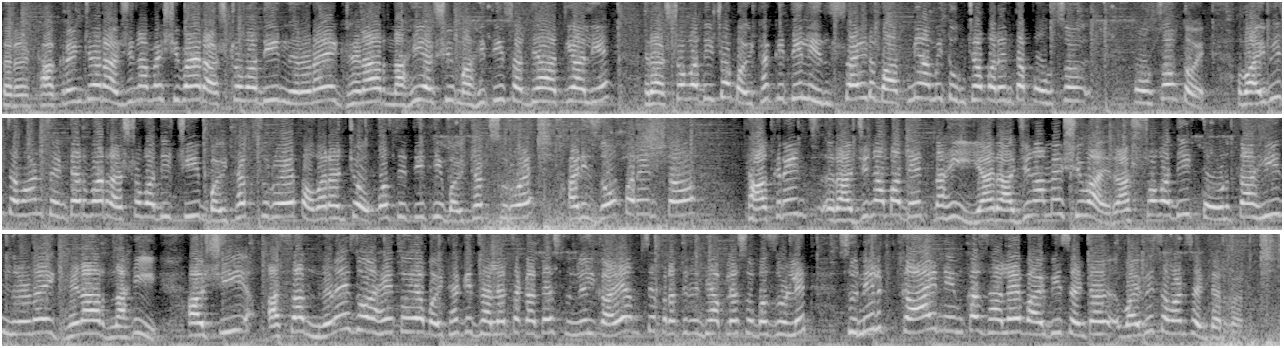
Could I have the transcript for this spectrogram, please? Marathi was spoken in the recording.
तर ठाकरेंच्या राजीनाम्याशिवाय राष्ट्रवादी निर्णय घेणार नाही अशी माहिती सध्या हाती आली आहे. राष्ट्रवादीच्या बैठकीतील इनसाइड बातमी आम्ही तुमच्यापर्यंत पोहोचव पोहोचवतोय. वायव्ही चव्हाण सेंटरवर राष्ट्रवादीची बैठक सुरू आहे. पवारांच्या उपस्थितीत ही बैठक सुरू आहे. आणि जोपर्यंत ठाकरे राजीनामा देत नाही या राजीनाम्याशिवाय राष्ट्रवादी कोणताही निर्णय घेणार नाही अशी असा निर्णय जो आहे तो या बैठकीत झाल्याचं कळत आहे. सुनील काळे आमचे प्रतिनिधी आपल्यासोबत जोडलेत. सुनील काय नेमका झालाय वायव्ही सेंटर वायव्ही चव्हाण सेंटरवर?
